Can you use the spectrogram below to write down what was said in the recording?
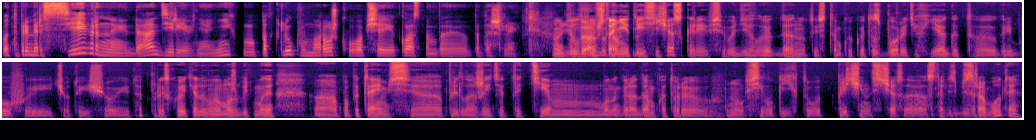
Вот, например, северные да, деревни, они под клюкву, морожку вообще классно бы подошли. Ну, дело да, в том, но что там- они это и сейчас, скорее всего, делают, да, ну, то есть там какой-то сбор этих ягод, э, грибов и что-то еще, и так происходит. Я думаю, может быть, мы а, попытаемся предложить это тем моногородам, которые, ну, в силу каких-то вот причин сейчас а, остались без работы.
